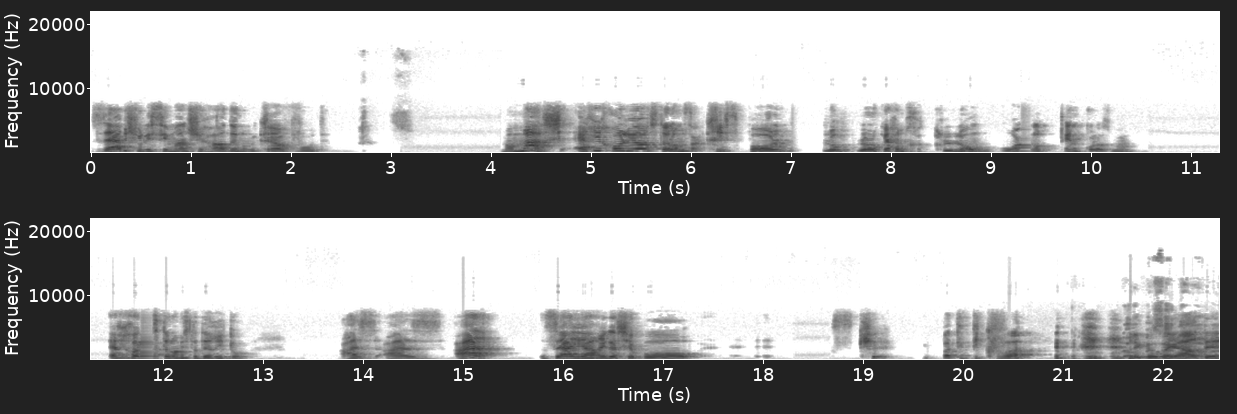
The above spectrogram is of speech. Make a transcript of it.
זה היה בשבילי סימן שהרדן הוא מקרה אבוד. ממש, איך יכול להיות שאתה לא מסתדר, קריס פול לא, לא לוקח ממך כלום, הוא רק נותן כל הזמן. איך יכול להיות שאתה לא מסתדר איתו? אז, אז, אה, זה היה הרגע שבו איבדתי תקווה לא, לגבי הרדן.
